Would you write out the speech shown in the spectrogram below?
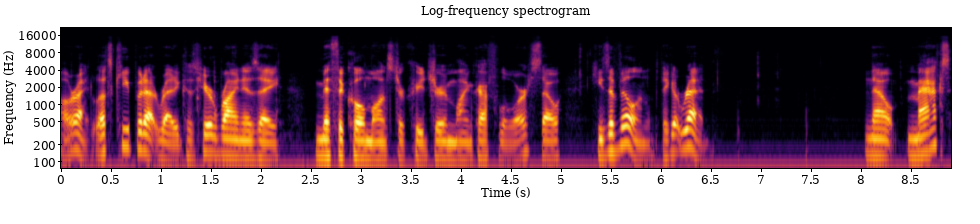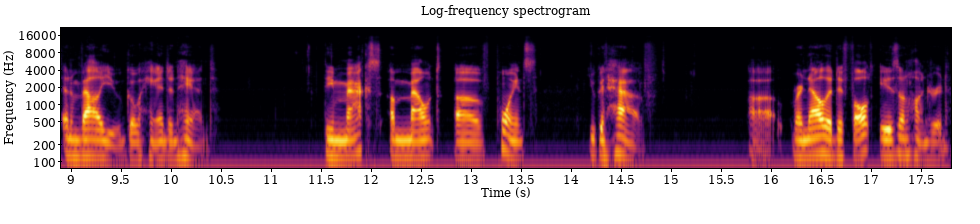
Alright, let's keep it at red, because Herobrine is a mythical monster creature in Minecraft lore, so he's a villain. Let's make it red. Now, max and value go hand in hand. The max amount of points you can have. Uh, right now, the default is 100,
